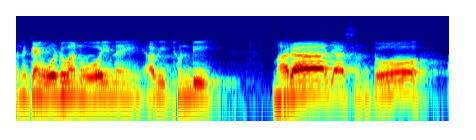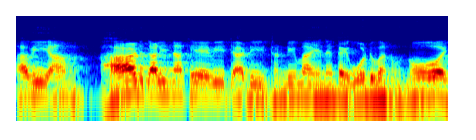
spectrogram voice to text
અને કાંઈ ઓઢવાનું હોય નહીં, આવી ઠંડી. મહારાજ, આ સંતો આવી આમ હાડ ગાળી નાખે એવી ટાઢી ઠંડીમાં એને કાંઈ ઓઢવાનું ન હોય.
